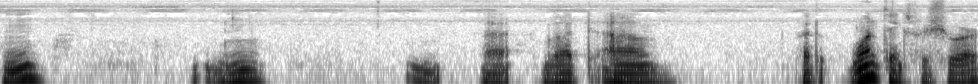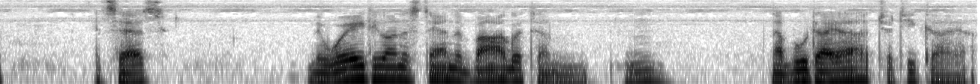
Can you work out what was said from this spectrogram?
Hmm? Mm-hmm. Uh, but um, but one thing's for sure, it says, the way to understand the Bhagavatam, hmm, Nabudaya Chatikaya,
